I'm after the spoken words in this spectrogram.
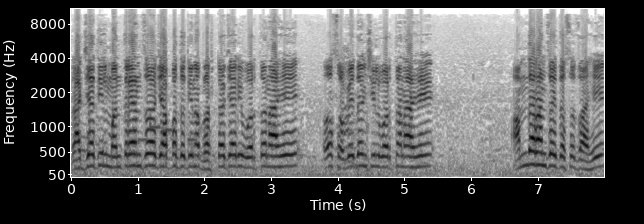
राज्यातील मंत्र्यांचं ज्या पद्धतीनं भ्रष्टाचारी वर्तन आहे असंवेदनशील वर्तन आहे आमदारांचंही तसंच आहे.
